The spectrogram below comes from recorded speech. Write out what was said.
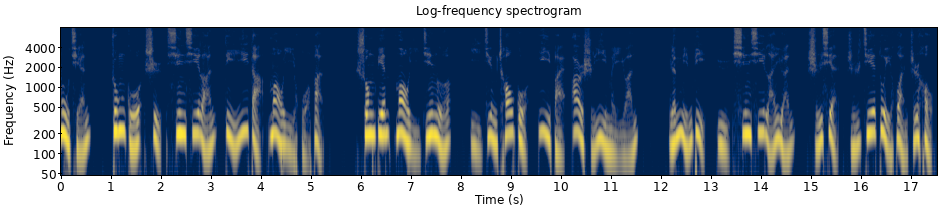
目前，中国是新西兰第一大贸易伙伴，双边贸易金额已经超过一百二十亿美元。人民币与新西兰元实现直接兑换之后，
